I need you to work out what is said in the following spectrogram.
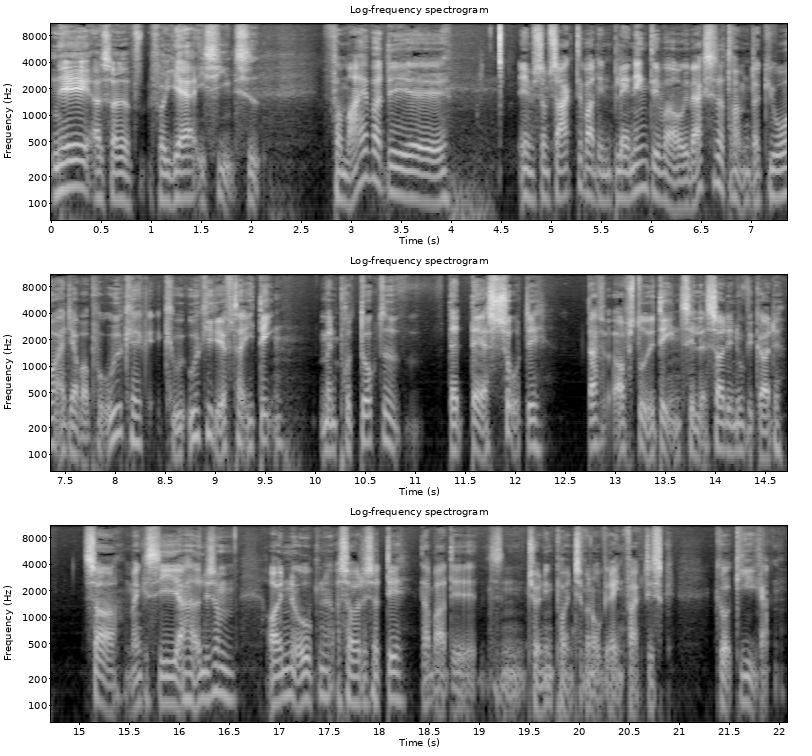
Nej, altså for jer i sin tid. For mig var det... Øhm, som sagt, det var det en blanding. Det var jo iværksætterdrømmen, der gjorde, at jeg var på udkig, udkig efter ideen. Men produktet, da, da jeg så det, der opstod ideen til, at så er det nu, vi gør det. Så man kan sige, at jeg havde ligesom øjnene åbne, og så var det så det, der var det, sådan turning point til, hvornår vi rent faktisk gik i gang.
